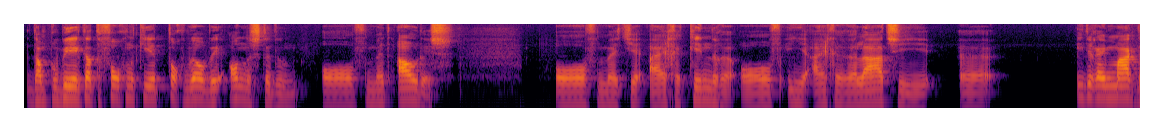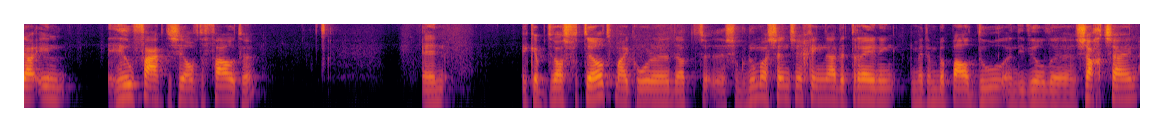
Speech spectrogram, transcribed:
dan probeer ik dat de volgende keer toch wel weer anders te doen of met ouders, of met je eigen kinderen, of in je eigen relatie. Uh, iedereen maakt daarin heel vaak dezelfde fouten. En ik heb het wel eens verteld, maar ik hoorde dat uh, Sugnuma Sensei ging naar de training met een bepaald doel en die wilde zacht zijn.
